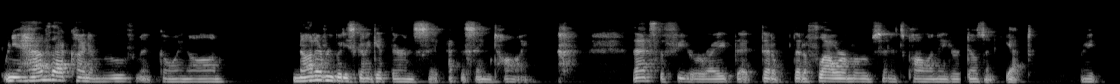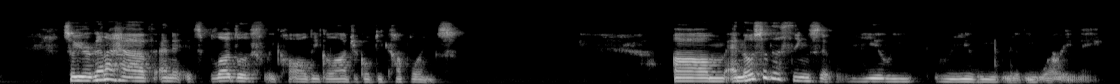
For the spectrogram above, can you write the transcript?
When you have that kind of movement going on, not everybody's going to get there and say at the same time. That's the fear, right? That that a, that a flower moves and its pollinator doesn't yet, right? So you're going to have, and it's bloodlessly called ecological decouplings. Um, and those are the things that really, really, really worry me.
